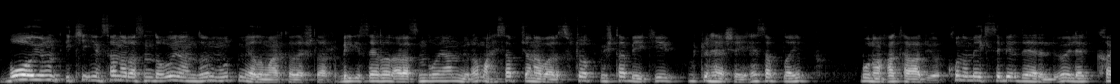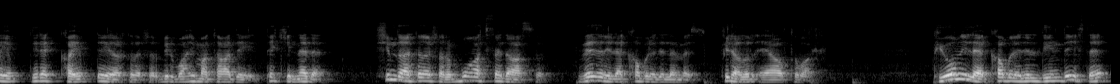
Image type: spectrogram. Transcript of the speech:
Bu oyunun iki insan arasında oynandığını unutmayalım arkadaşlar. Bilgisayarlar arasında oynanmıyor ama hesap canavarı Stockfish tabii ki bütün her şeyi hesaplayıp buna hata diyor. Konum eksi bir değerinde öyle kayıp, direkt kayıp değil arkadaşlar. Bir vahim hata değil. Peki neden? Şimdi arkadaşlar bu at fedası vezir ile kabul edilemez. Fil alır E6 var. Piyon ile kabul edildiğinde ise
